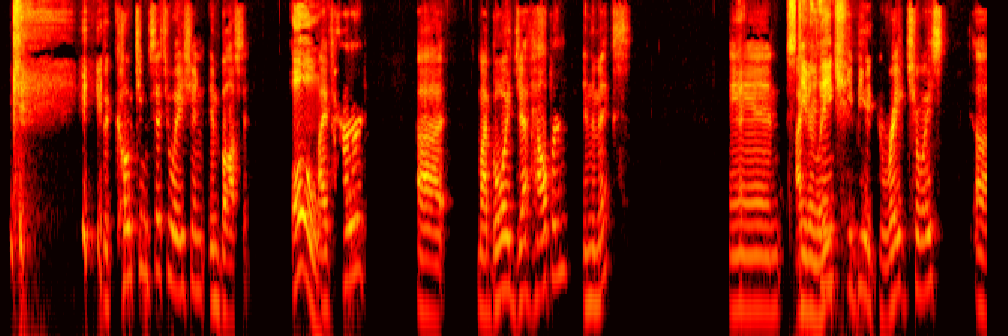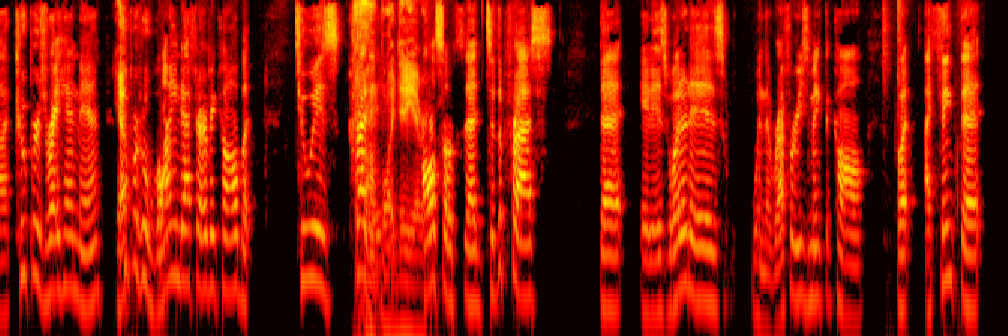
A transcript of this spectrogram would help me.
the coaching situation in Boston. Oh, I've heard uh, my boy Jeff Halpern in the mix, and Stephen I think Leach? He'd be a great choice. Uh, Cooper's right hand man. Yep. Cooper, who whined after every call, but to his oh credit, boy, did he ever? also said to the press that it is what it is when the referees make the call. But I think that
